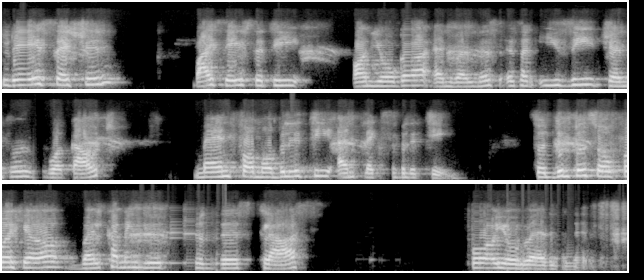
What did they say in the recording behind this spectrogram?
Today's session by Safecity on yoga and wellness is an easy, gentle workout meant for mobility and flexibility. So Dimple Sofa here, welcoming you to this class for your wellness.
